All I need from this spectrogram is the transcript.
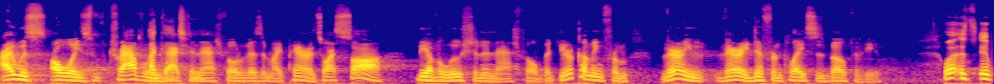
I was always traveling back to. Nashville to visit my parents. So I saw the evolution in Nashville, but you're coming from very, very different places, both of you. Well, it,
